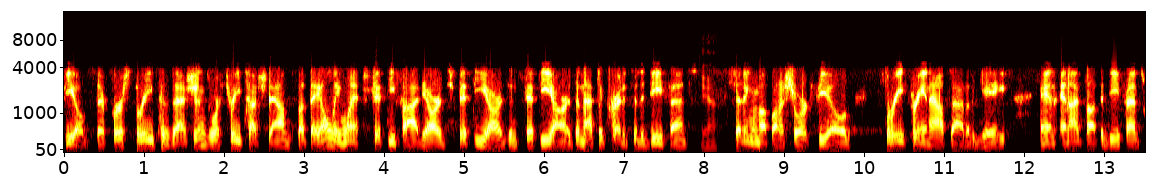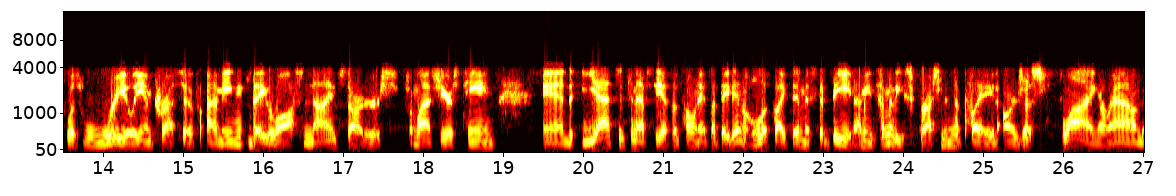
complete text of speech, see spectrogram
fields. Their first three possessions were three touchdowns, but they only went 55 yards, 50 yards, and 50 yards. And that's a credit to the defense, Yeah. setting them up on a short field, three three and outs out of the gate. And, and I thought the defense was really impressive. I mean, they lost nine starters from last year's team. And yes, it's an FCS opponent, but they didn't look like they missed a beat. I mean, some of these freshmen that played are just flying around.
